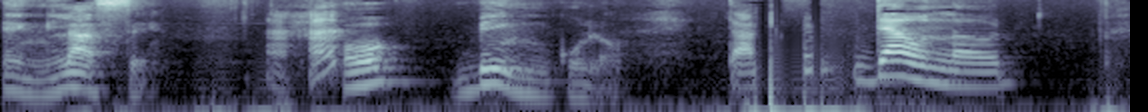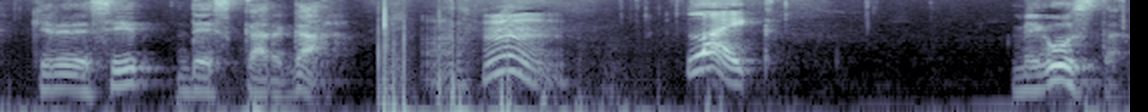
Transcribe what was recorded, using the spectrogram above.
Enlace. Ajá. O vínculo. También download. Quiere decir descargar. Like. Me gusta.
